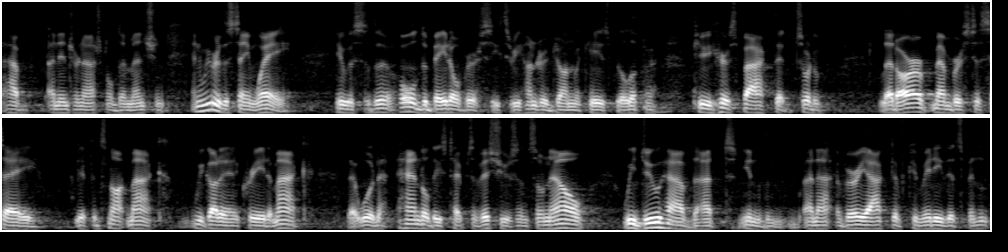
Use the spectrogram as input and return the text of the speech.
have an international dimension. And we were the same way. It was the whole debate over C300, John McKay's bill of a few years back, that sort of led our members to say, if it's not MAC, we got to create a MAC that would handle these types of issues. And so now we do have that, you know, the, an, a very active committee that's been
